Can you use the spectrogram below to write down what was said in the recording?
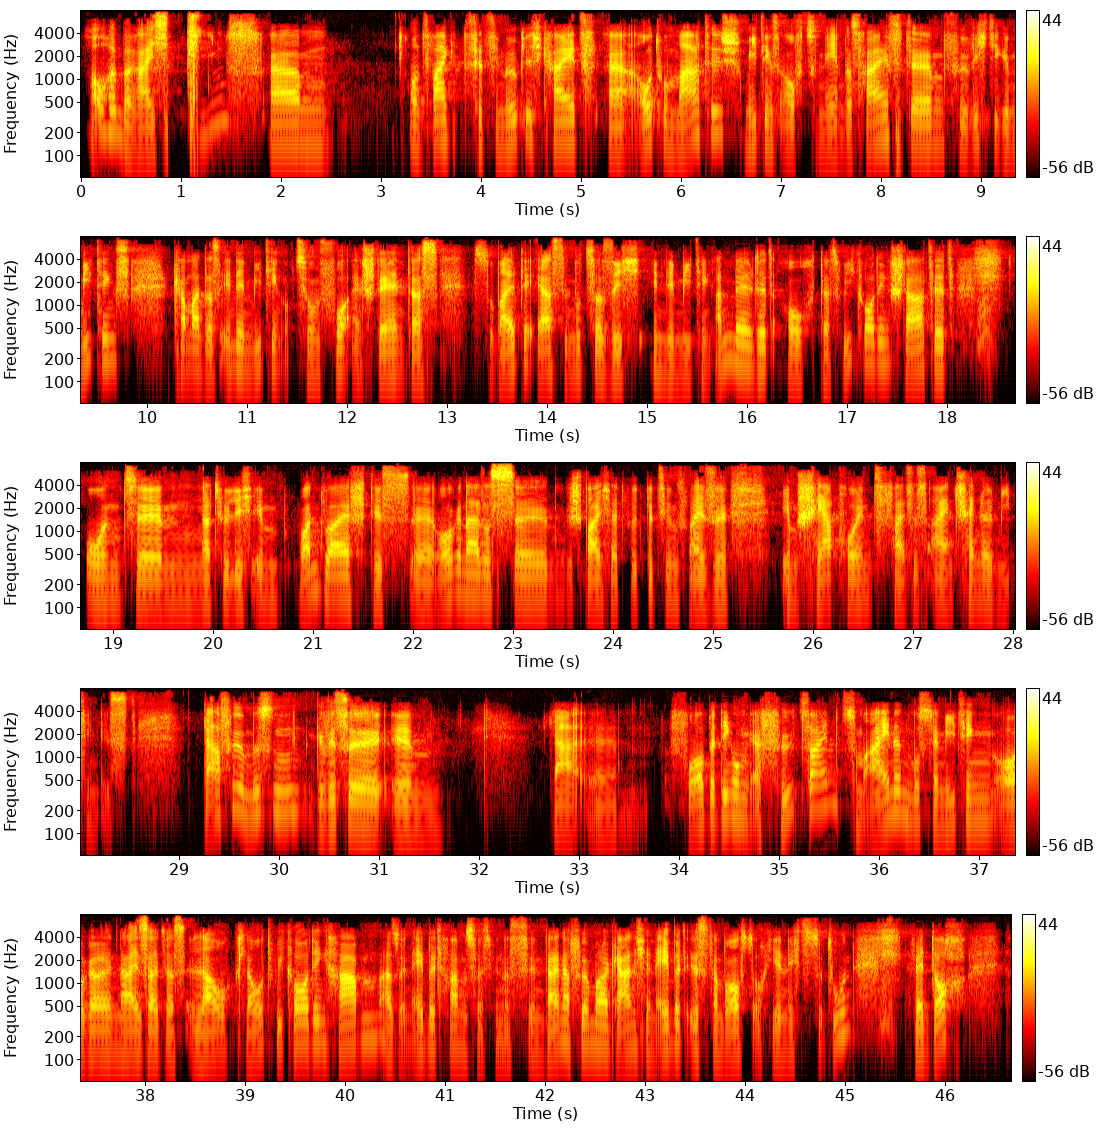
auch im Bereich Teams. Ähm, und zwar gibt es jetzt die Möglichkeit, äh, automatisch Meetings aufzunehmen. Das heißt, ähm, für wichtige Meetings kann man das in den Meeting-Optionen voreinstellen, dass sobald der erste Nutzer sich in dem Meeting anmeldet, auch das Recording startet und ähm, natürlich im OneDrive des äh, Organizers äh, gespeichert wird, beziehungsweise im SharePoint, falls es ein Channel-Meeting ist. Dafür müssen gewisse ähm, ja, ähm, Vorbedingungen erfüllt sein. Zum einen muss der Meeting Organizer das Allow Cloud Recording haben, also enabled haben. Das heißt, wenn das in deiner Firma gar nicht enabled ist, dann brauchst du auch hier nichts zu tun. Wenn doch,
